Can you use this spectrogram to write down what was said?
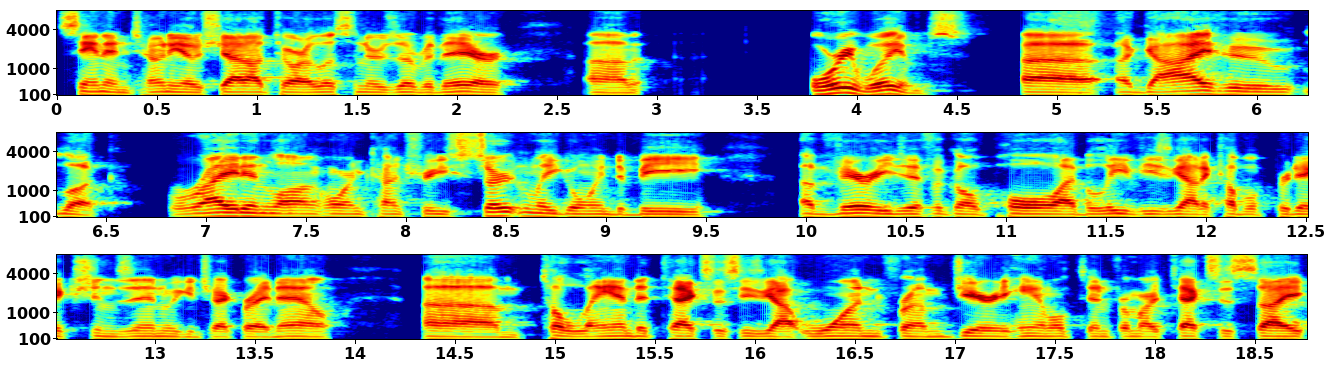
San Antonio. Shout out to our listeners over there. Um, Ori Williams, uh, a guy who, look, right in Longhorn country, certainly going to be a very difficult poll. I believe he's got a couple predictions in. We can check right now um, to land at Texas. He's got one from Jerry Hamilton from our Texas site.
